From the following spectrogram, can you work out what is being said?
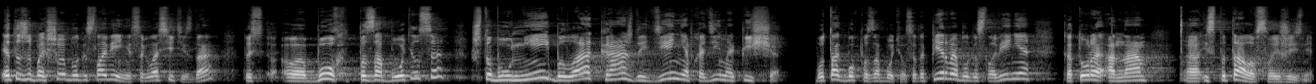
Это же большое благословение, согласитесь, да? То есть э, Бог позаботился, чтобы у ней была каждый день необходимая пища. Вот так Бог позаботился. Это первое благословение, которое она испытала в своей жизни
